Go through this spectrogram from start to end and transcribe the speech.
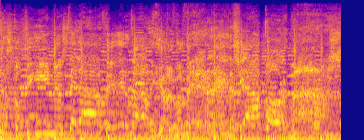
los confines de la verdad y al volver regresé a por más.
